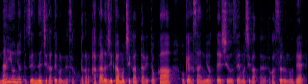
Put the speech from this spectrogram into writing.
内容によって全然違ってくるんですよ。だからかかる時間も違ったりとか、お客さんによって修正も違ったりとかするので、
